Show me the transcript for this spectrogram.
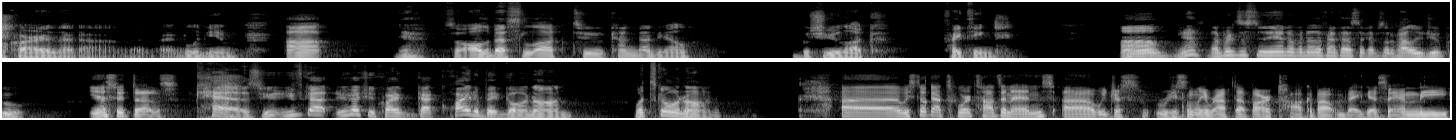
acquire that uh that, that. Uh yeah. So all the best luck to Kang Daniel. Wish you luck fighting. Um yeah, that brings us to the end of another fantastic episode of Hallyu Juku. Yes, it does. Kaz, you you've got you've actually quite got quite a bit going on. What's going on? Uh, we still got sports odds and ends. Uh, we just recently wrapped up our talk about Vegas and the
